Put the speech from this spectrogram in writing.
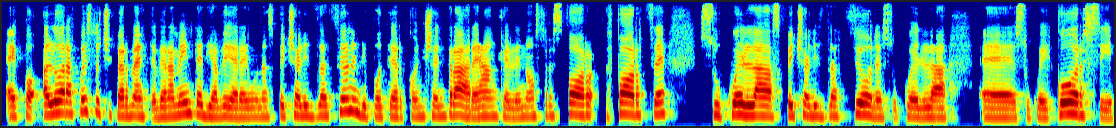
Ecco, allora questo ci permette veramente di avere una specializzazione, di poter concentrare anche le nostre forze su quella specializzazizione, su, quella, eh, su quei corsi,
